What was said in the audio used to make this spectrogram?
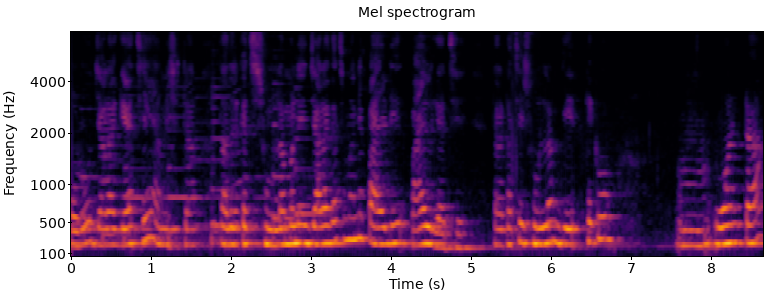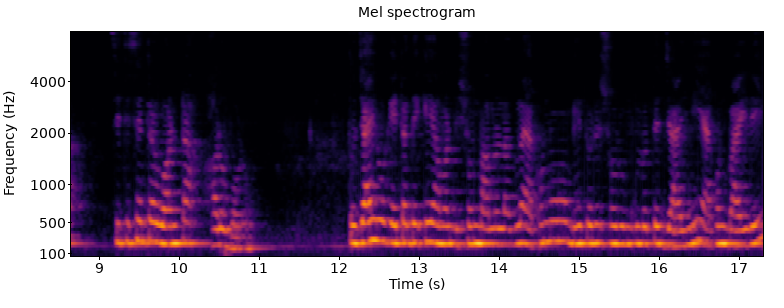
বড়, যারা গেছে আমি সেটা তাদের কাছে শুনলাম। মানে যারা গেছে মানে পায়েল পায়েল গেছে। তার কাছে শুনলাম যে এর থেকেও ওয়ানটা সিটি সেন্টার ওয়ানটা আরও বড়। তো যাই হোক, এটা দেখেই আমার ভীষণ ভালো লাগল। এখনও ভেতরের শোরুমগুলোতে যায়নি এখন বাইরেই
